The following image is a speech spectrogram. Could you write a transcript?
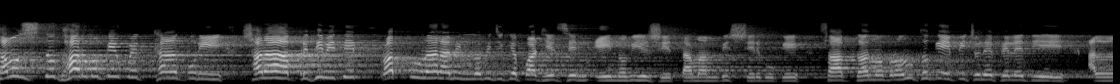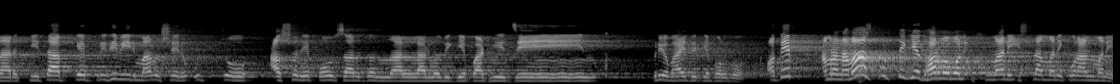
সমস্ত ধর্মকে উপেক্ষা করি, সারা পৃথিবীতে রব্বুল আলামিন নবীজিকে পাঠিয়েছেন। এই নবী এসে তামাম বিশ্বের বুকে সব ধর্মগ্রন্থকে পিছনে ফেলে দিয়ে আল্লাহর কিতাবকে পৃথিবীর মানুষের উচ্চ আসনে পৌঁছার জন্য আল্লাহ নবীকে পাঠিয়েছেন। প্রিয় ভাইদেরকে বলব, অতএব আমরা নামাজ পড়তে গিয়ে ধর্ম বলি, মানি ইসলাম মানি, কোরআন মানি,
